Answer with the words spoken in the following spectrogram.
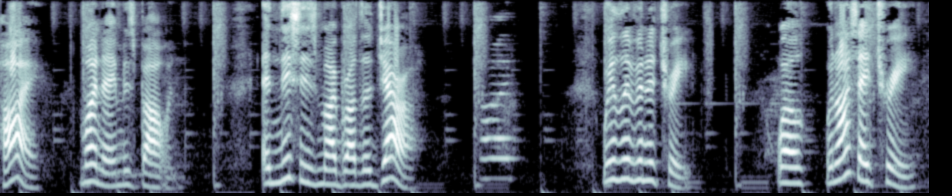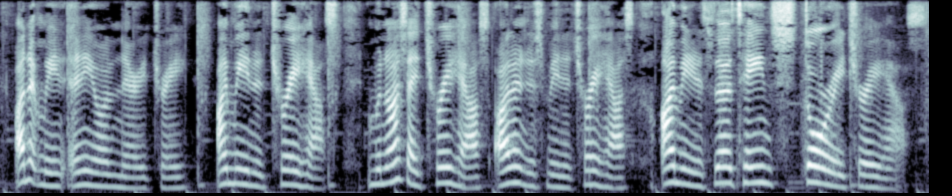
Hi, my name is Barwin, and this is my brother Jara. Hi. We live in a tree. Well, when I say tree, I don't mean any ordinary tree. I mean a tree house. And when I say tree house, I don't just mean a tree house. I mean a 13 story tree house.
